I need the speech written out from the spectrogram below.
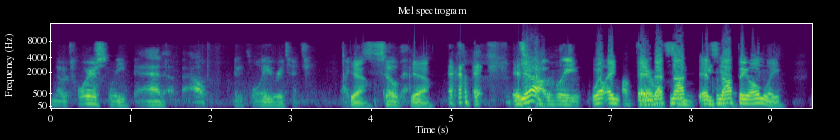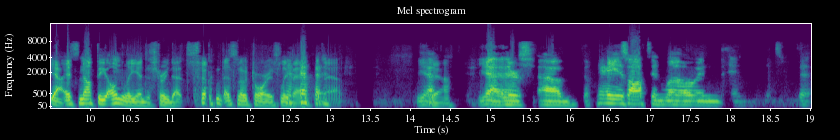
notoriously bad about employee retention. Like yeah. so bad. Yeah. it's yeah. probably well, and, and that's not it's not the only yeah, it's not the only industry that's that's notoriously bad for that. yeah. yeah. Yeah, there's um, the pay is often low, and, and the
